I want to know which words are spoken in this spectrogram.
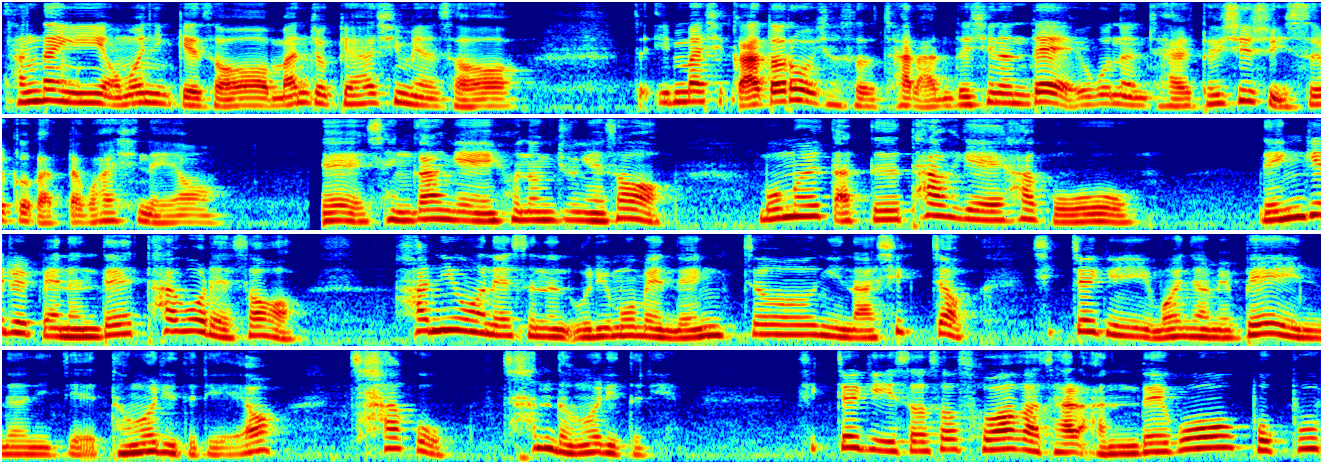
상당히 어머님께서 만족해 하시면서 입맛이 까다로우셔서 잘 안 드시는데 요거는 잘 드실 수 있을 것 같다고 하시네요. 네, 생강의 효능 중에서 몸을 따뜻하게 하고 냉기를 빼는데 탁월해서 한의원에서는 우리 몸의 냉증이나 식적, 식적이 뭐냐면 배에 있는 이제 덩어리들이에요. 차고 찬 덩어리들이에요. 식적이 있어서 소화가 잘 안 되고 복부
